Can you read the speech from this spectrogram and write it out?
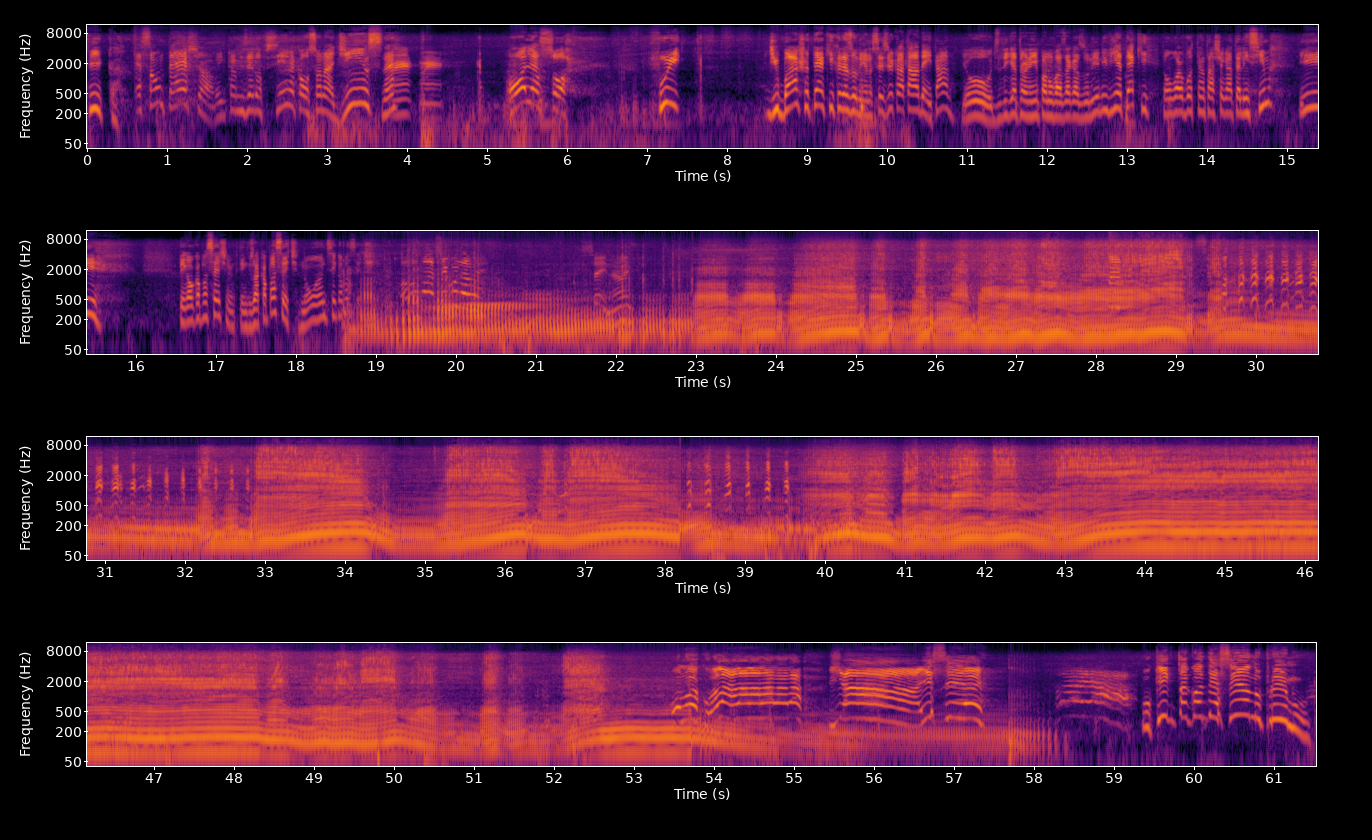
fica. É só um teste, ó. Vem camiseta da oficina, calçona jeans, né? Olha só. Fui de baixo até aqui com a gasolina. Vocês viram que ela tava deitada? Eu desliguei a torneira para não vazar gasolina e vim até aqui. Então agora eu vou tentar chegar até lá em cima e pegar o capacete, né? Tem que usar capacete, não ande sem capacete. Vamos lá, acontecendo, primo?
